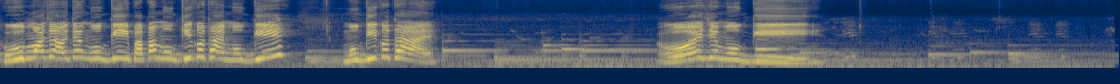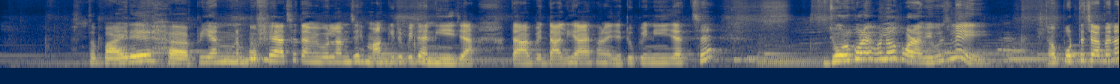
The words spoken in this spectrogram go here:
খুব মজা, ওই দেখ মুরগি, পাপা মুরগি কোথায়, মুরগি? মুরগি কোথায়? ওই যে মুরগি। তো বাইরে প্রিয়ান বসে আছে, তো আমি বললাম যে মাঙ্কি টুপিটা নিয়ে যা। তারপরে ডালিয়া এখন এই যে টুপি নিয়ে যাচ্ছে। জোর করে হলেও পড়াবি, বুঝলি? ও পড়তে চাবে না,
